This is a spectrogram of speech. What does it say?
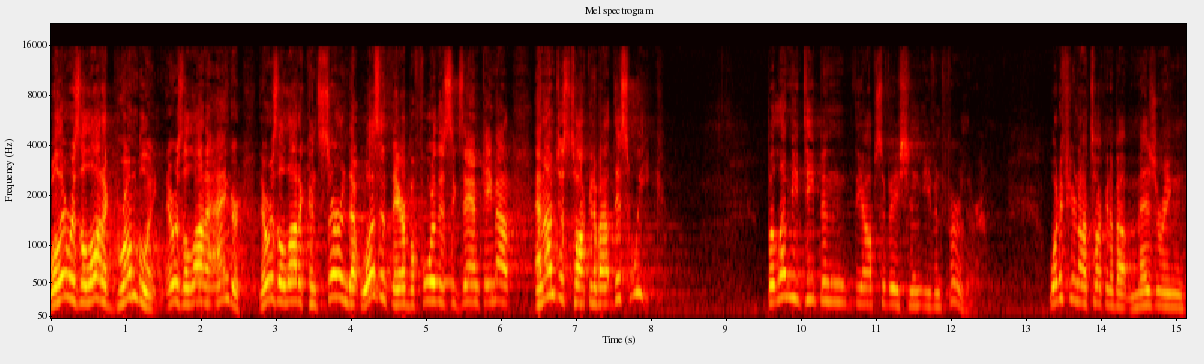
Well, there was a lot of grumbling. There was a lot of anger. There was a lot of concern that wasn't there before this exam came out. And I'm just talking about this week. But let me deepen the observation even further. What if you're not talking about measuring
